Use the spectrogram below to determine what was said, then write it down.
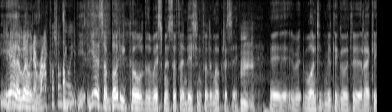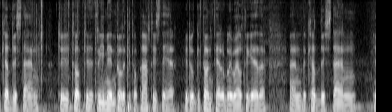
Yeah, uh, well, in Iraq or something? You- Yes, a body called the Westminster Foundation for Democracy Hmm. uh, wanted me to go to Iraqi Kurdistan to talk to the three main political parties there who don't get on terribly well together, and the Kurdistan uh,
